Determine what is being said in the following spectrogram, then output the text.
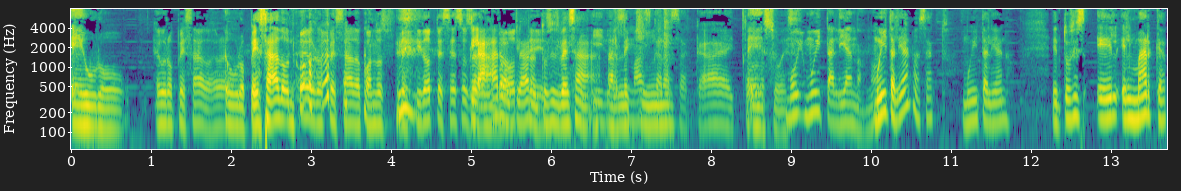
euro Europesado. Europesado, ¿no? Europesado, con los vestidotes esos Claro, claro, entonces ves a y las máscaras acá y todo. Eso es. Muy, muy italiano, ¿no? Muy italiano, exacto, muy italiano. Entonces, él, él marca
